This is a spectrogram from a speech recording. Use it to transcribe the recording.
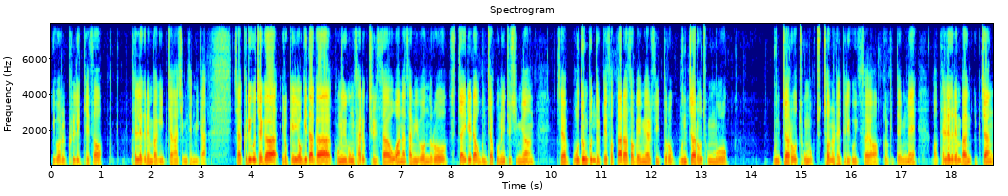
이거를 클릭해서 텔레그램방에 입장하시면 됩니다. 자 그리고 제가 이렇게 여기다가 010-4674-5132번으로 숫자 1이라고 문자 보내주시면 제가 모든 분들께서 따라서 매매할 수 있도록 문자로 종목 문자로 종목 추천을 해드리고 있어요. 그렇기 때문에 어, 텔레그램방 입장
